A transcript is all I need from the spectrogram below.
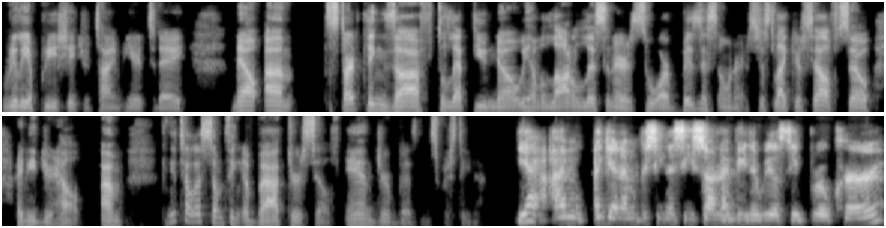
Really appreciate your time here today. Now, um, to start things off, to let you know, we have a lot of listeners who are business owners, just like yourself. So I need your help. Um, can you tell us something about yourself and your business, Cristina? Yeah, I'm again. I'm Cristina Season. I've been a real estate broker.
